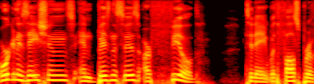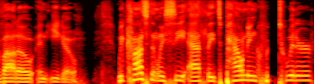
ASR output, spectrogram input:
organizations, and businesses are filled today with false bravado and ego. We constantly see athletes pounding Twitter,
